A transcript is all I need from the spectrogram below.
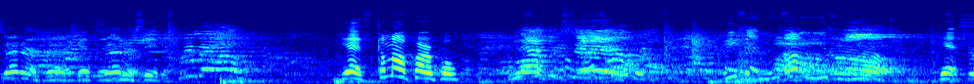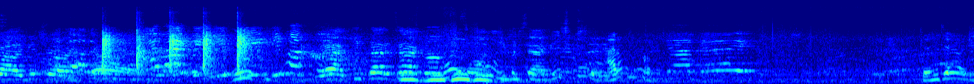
Center, I Jackson. guess that's Center. you city. Rebound. Yes, come on, purple. Come on, you city. He said new Oh. used to Oh. Yes. Good try, good try. Yeah, keep that attack on. Mm-hmm. Keep attacking. I don't know. Couldn't tell you.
